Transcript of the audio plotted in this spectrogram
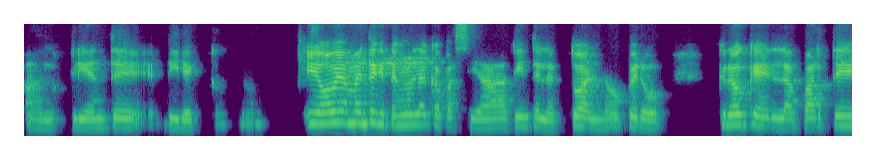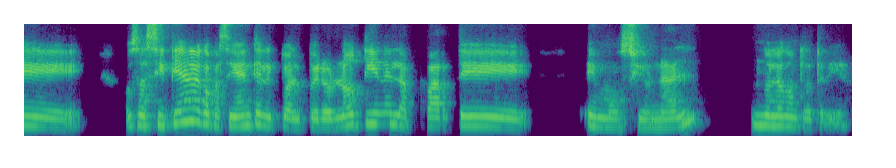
al cliente directo, ¿no? Y obviamente que tengo la capacidad intelectual, ¿no? Pero creo que la parte, o sea, si tiene la capacidad intelectual, pero no tiene la parte emocional, no la contrataría.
